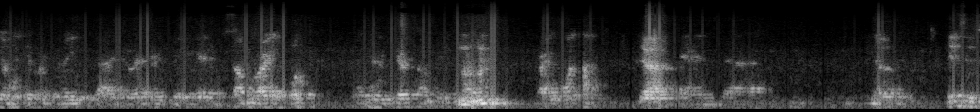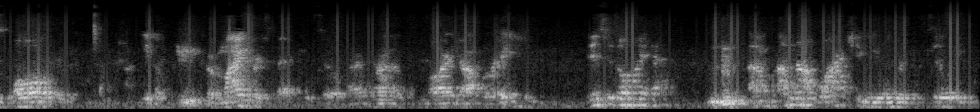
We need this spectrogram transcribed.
you know, the different you guys are entering and some write a book, they hear something, Mhm. write one line. Yeah, And, uh, you know, this is all, you know, from my perspective, so I run a large operation, this is all I have. Mhm. I'm, I'm not watching you in the facility.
